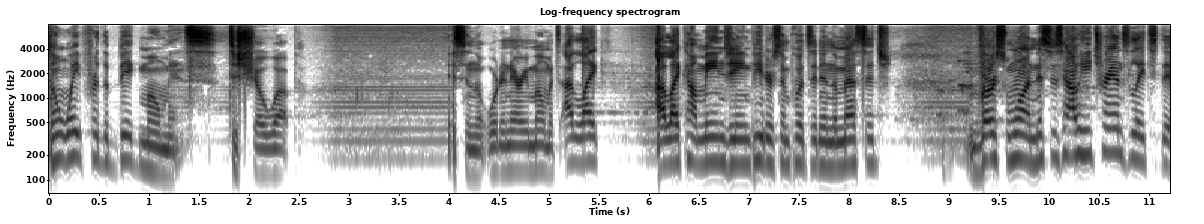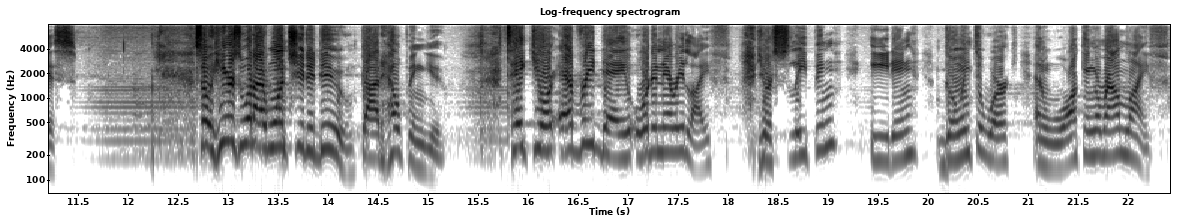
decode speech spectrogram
Don't wait for the big moments to show up. It's in the ordinary moments. I like I like how Mean Gene Peterson puts it in the message. Verse 1. This is how he translates this. So here's what I want you to do, God helping you. Take your everyday, ordinary life, your sleeping, eating, going to work, and walking around life,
